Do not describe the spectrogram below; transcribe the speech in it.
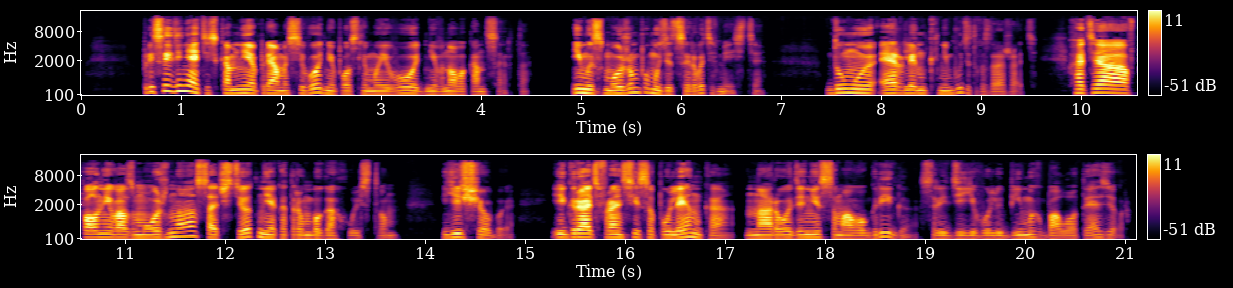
Присоединяйтесь ко мне прямо сегодня после моего дневного концерта, и мы сможем помузицировать вместе. Думаю, Эрлинг не будет возражать. Хотя, вполне возможно, сочтет некоторым богохульством. Еще бы. Играть Франсиса Пуленко на родине самого Грига, среди его любимых болот и озер.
